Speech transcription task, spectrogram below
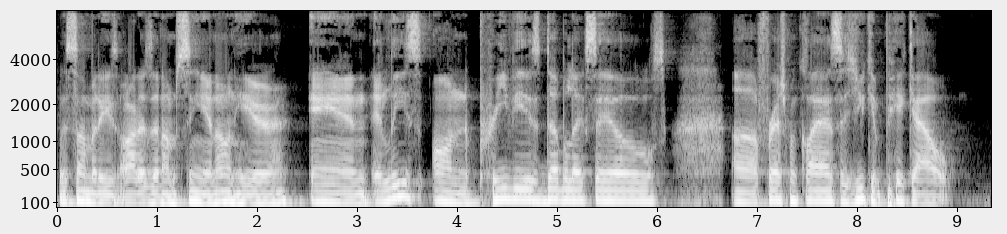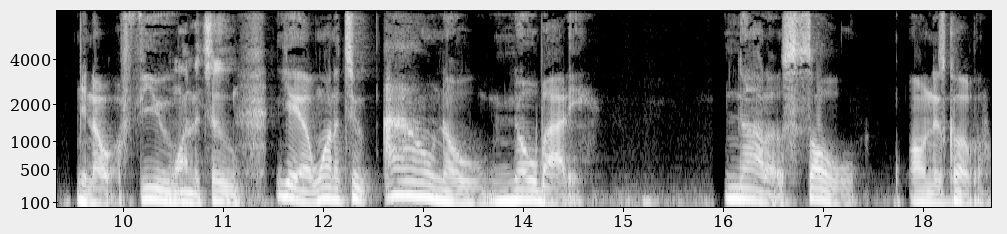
with some of these artists that I'm seeing on here and at least on the previous double XLs uh freshman classes you can pick out you know a few One to two. yeah, one or two. I don't know nobody, not a soul on this cover.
